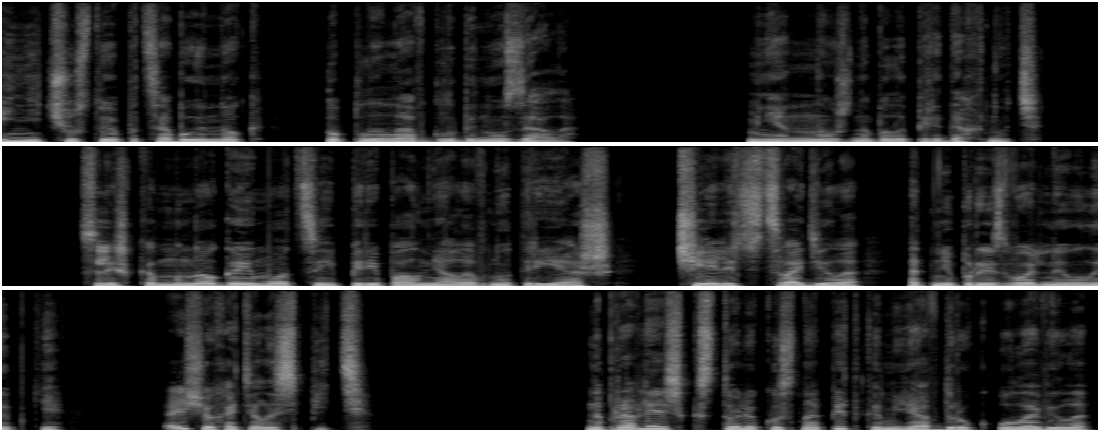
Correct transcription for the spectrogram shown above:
и, не чувствуя под собой ног, поплыла в глубину зала. Мне нужно было передохнуть. Слишком много эмоций переполняло внутри, аж челюсть сводила от непроизвольной улыбки а еще хотелось пить. Направляясь к столику с напитками, я вдруг уловила,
